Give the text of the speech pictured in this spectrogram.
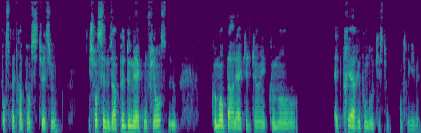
pour se mettre un peu en situation. Et je pense que ça nous a un peu donné la confiance de comment parler à quelqu'un et comment être prêt à répondre aux questions, entre guillemets.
